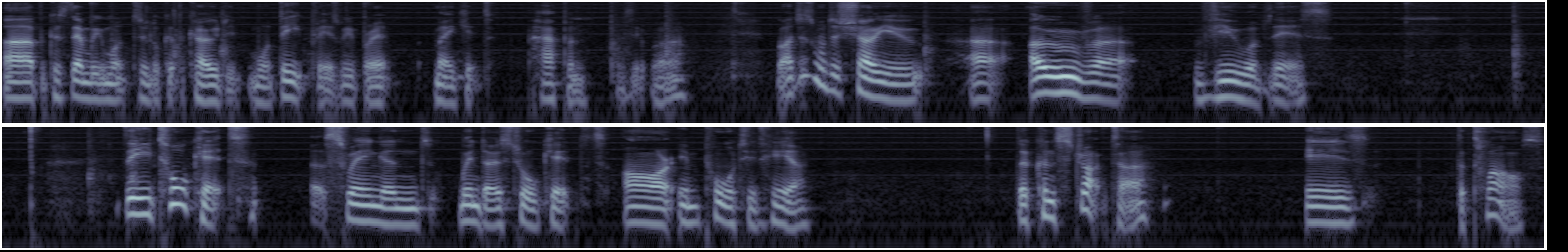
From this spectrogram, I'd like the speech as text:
uh, because then we want to look at the code more deeply as we make it happen, as it were. But I just want to show you an uh, overview of this. The toolkit, uh, Swing and Windows toolkits are imported here. The constructor is the class,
